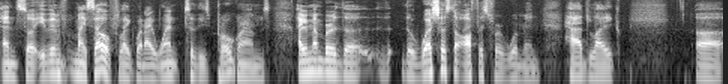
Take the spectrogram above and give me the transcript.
and so even myself like when i went to these programs i remember the the, westchester office for women had like uh,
